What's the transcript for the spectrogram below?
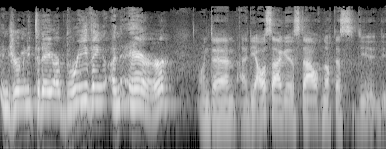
in Germany today, are breathing an air Und ähm, die Aussage ist da auch noch, dass die, die,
